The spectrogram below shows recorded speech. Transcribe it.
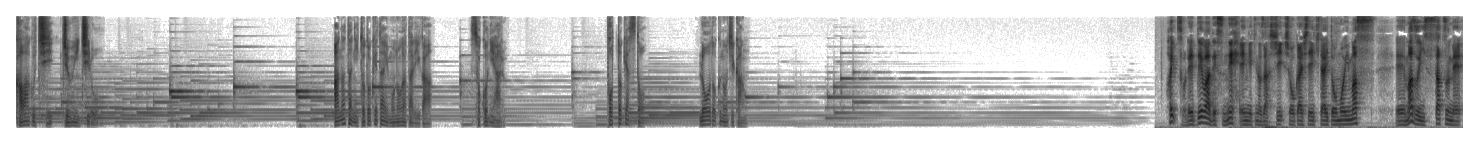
川口純一郎。あなたに届けたい物語がそこにある。ポッドキャスト朗読の時間はい、それではですね、演劇の雑誌紹介していきたいと思います。えーまず1冊目。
